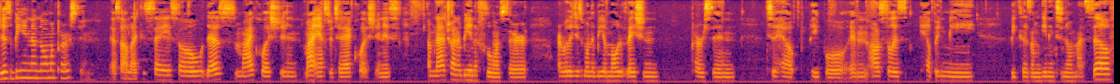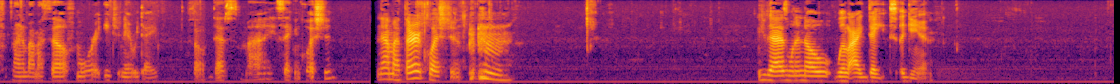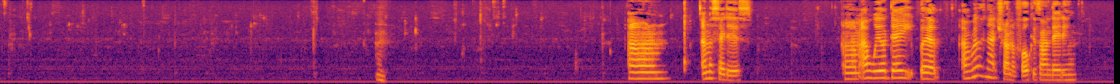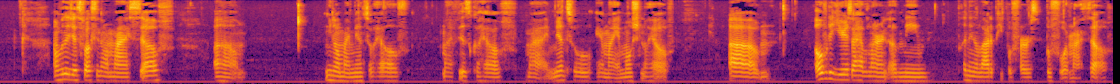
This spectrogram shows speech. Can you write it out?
just being a normal person. That's all I can say. So that's my question. My answer to that question is I'm not trying to be an influencer. I really just want to be a motivation person to help people. And also, it's helping me because I'm getting to know myself, learning about myself more each and every day. So that's my second question. Now, my third question. you guys want to know will I date again? Hmm. Um, I'm gonna say this. Um, I will date, but I'm really not trying to focus on dating. I'm really just focusing on myself, um, you know, my mental health, my physical health, my mental and my emotional health. Um, over the years, I have learned of me putting a lot of people first before myself.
